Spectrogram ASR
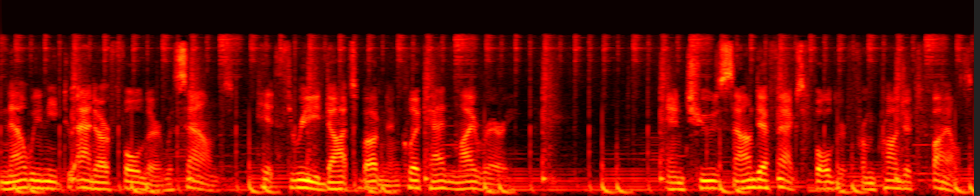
Now we need to add our folder with sounds, hit 3 dots button and click Add Library. And choose SoundFX folder from Project Files.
